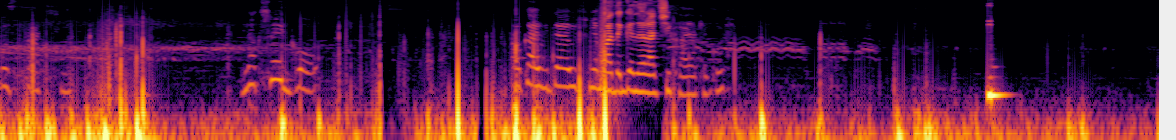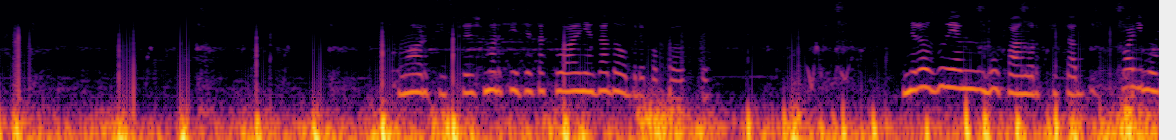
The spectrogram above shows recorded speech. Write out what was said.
postaci. Dlaczego? Okej, widzę, już nie ma degeneracika jakiegoś. Mortis, przecież Mortis jest aktualnie za dobry po prostu. Nie rozumiem bufa Mortisa. Wali mu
